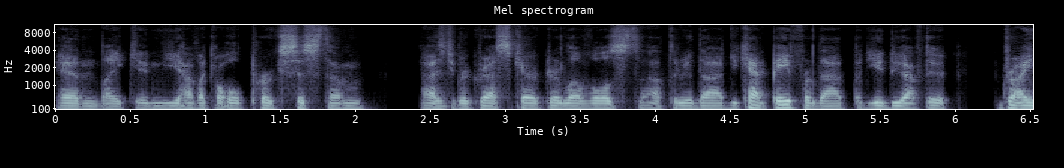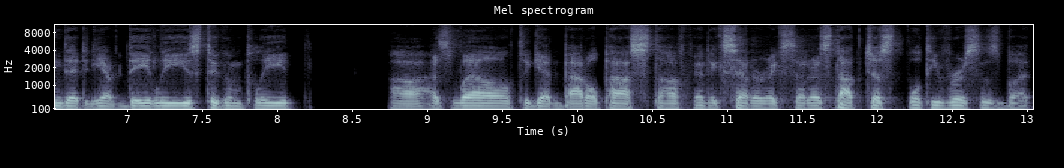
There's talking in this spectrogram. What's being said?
And like and you have like a whole perk system as you progress character levels uh, through that. You can't pay for that but you do have to grind it and you have dailies to complete uh as well to get battle pass stuff and et cetera et cetera it's not just MultiVersus but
